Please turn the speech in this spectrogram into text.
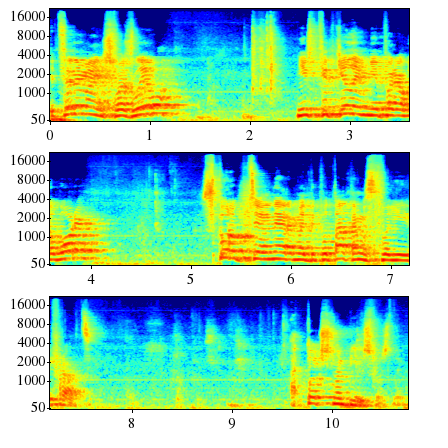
І це не менш важливо, ніж підкилимні переговори з корупціонерами-депутатами своєї фракції. А точно більш важливо.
